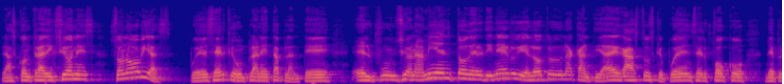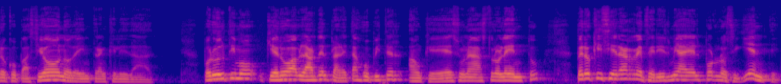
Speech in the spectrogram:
Las contradicciones son obvias. Puede ser que un planeta plantee el funcionamiento del dinero y el otro de una cantidad de gastos que pueden ser foco de preocupación o de intranquilidad. Por último, quiero hablar del planeta Júpiter, aunque es un astro lento, pero quisiera referirme a él por lo siguiente,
